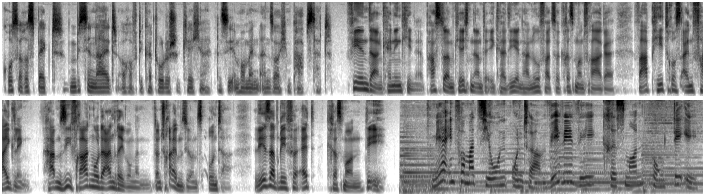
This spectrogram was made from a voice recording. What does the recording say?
Großer Respekt, ein bisschen Neid auch auf die katholische Kirche, dass sie im Moment einen solchen Papst hat. Vielen Dank, Henning Kiene, Pastor im Kirchenamt der EKD in Hannover zur Chrismon-Frage. War Petrus ein Feigling? Haben Sie Fragen oder Anregungen? Dann schreiben Sie uns unter leserbriefe.chrismon.de. Mehr Informationen unter www.chrismon.de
